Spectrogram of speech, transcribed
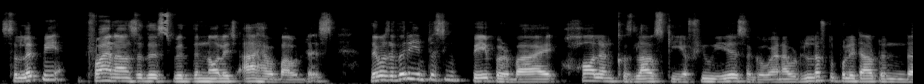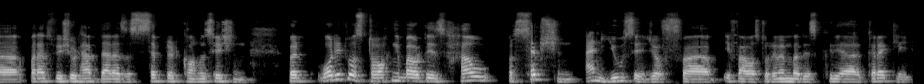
So let me try and answer this with the knowledge I have about this. There was a very interesting paper by Hall and Kozlowski a few years ago, and I would love to pull it out, and uh, perhaps we should have that as a separate conversation. But what it was talking about is how perception and usage of, uh, if I was to remember this uh, correctly,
